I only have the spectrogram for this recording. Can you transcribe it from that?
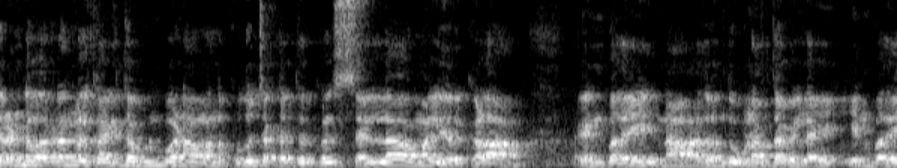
இரண்டு வருடங்கள் கழித்த பின்பு நாம் அந்த புது சட்டத்திற்குள் செல்லாமல் இருக்கலாம். என்பதை நான் அது வந்து உணர்த்தவில்லை என்பதை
